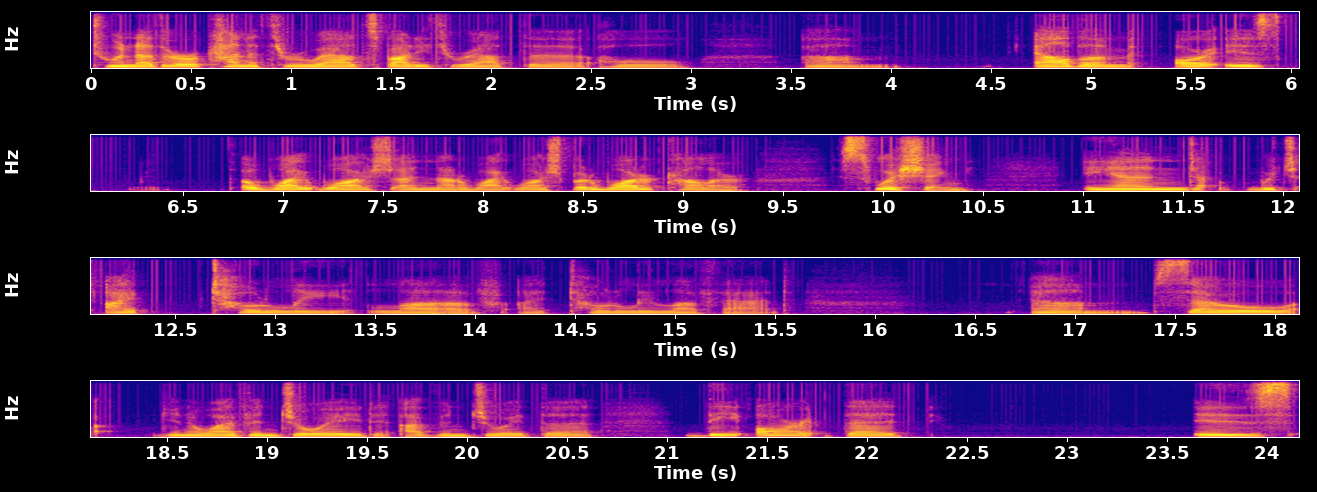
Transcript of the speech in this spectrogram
to another, or kind of throughout, spotty throughout the whole um, album, or is a whitewash, uh, not a whitewash, but a watercolor swishing, and which I totally love. I totally love that. Um, so you know, I've enjoyed I've enjoyed the the art that is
